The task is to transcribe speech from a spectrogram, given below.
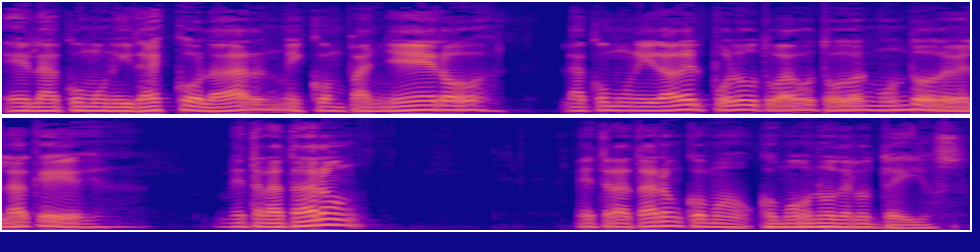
en la comunidad escolar, mis compañeros, la comunidad del pueblo de Utuado, todo el mundo, de verdad que me trataron, me trataron como, como uno de los de ellos.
